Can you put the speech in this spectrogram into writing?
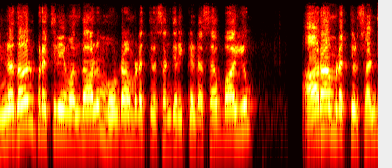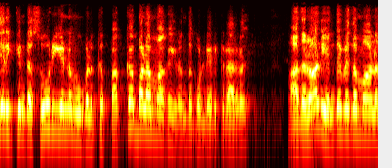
என்னதான் பிரச்சனை வந்தாலும் மூன்றாம் இடத்தில் சஞ்சரிக்கின்ற செவ்வாயும் ஆறாம் இடத்தில் சஞ்சரிக்கின்ற சூரியனும் உங்களுக்கு பக்கபலமாக இருந்து கொண்டிருக்கிறார்கள். அதனால் எந்த விதமான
